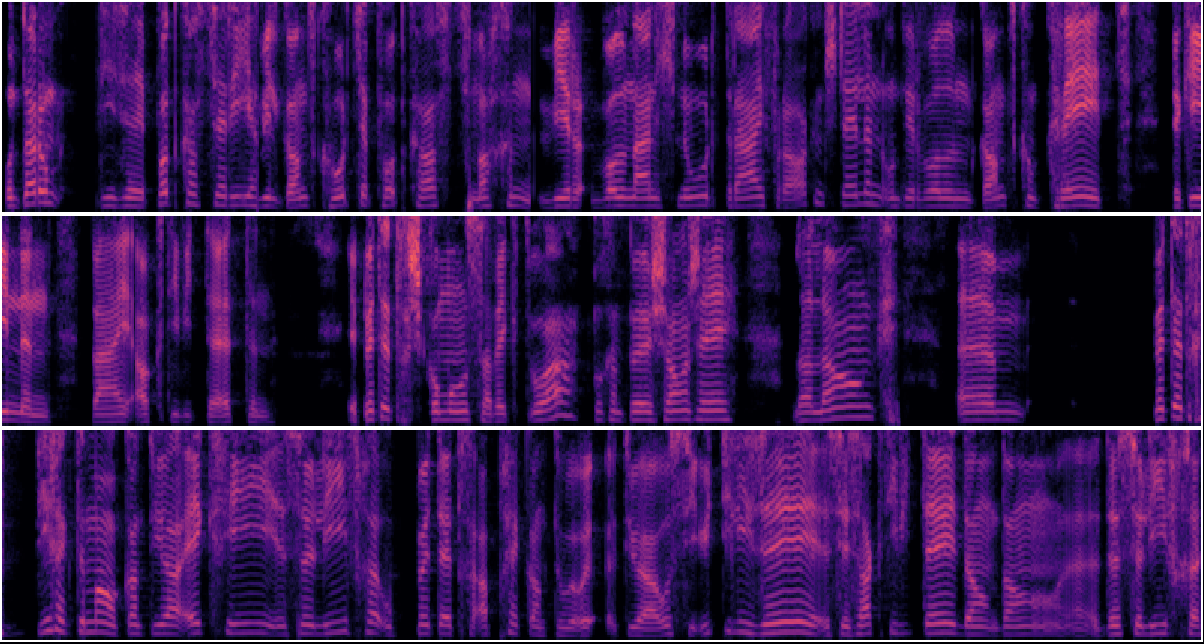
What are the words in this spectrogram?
Und darum, diese Podcast-Serie will ganz kurze Podcasts machen. Wir wollen eigentlich nur drei Fragen stellen und wir wollen ganz konkret beginnen bei Aktivitäten. Et peut-être je commence avec toi pour un peu changer la langue. Ähm, peut-être directement quand tu as écrit ce livre ou peut-être après quand tu, as aussi utilisé ces activités dans, euh, de ce livre,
